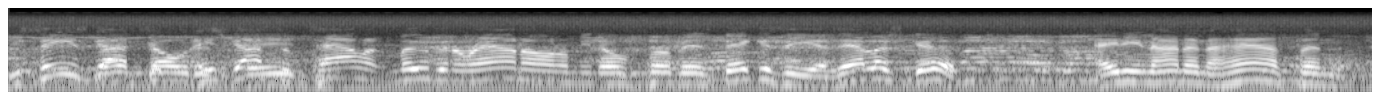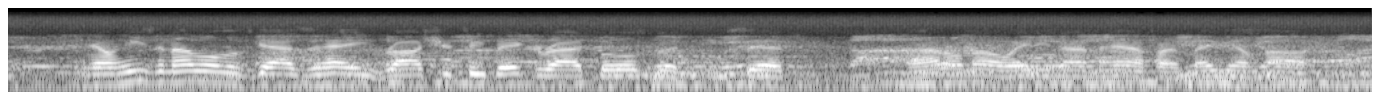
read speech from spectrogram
You see, he's got some, he's got some talent moving around on him, you know, for as big as he is. That looks good. 89 and a half, and, you know, he's another one of those guys that, hey, Ross, you're too big to ride bulls, but he said, I don't know, 89 and a half, maybe I'm not.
